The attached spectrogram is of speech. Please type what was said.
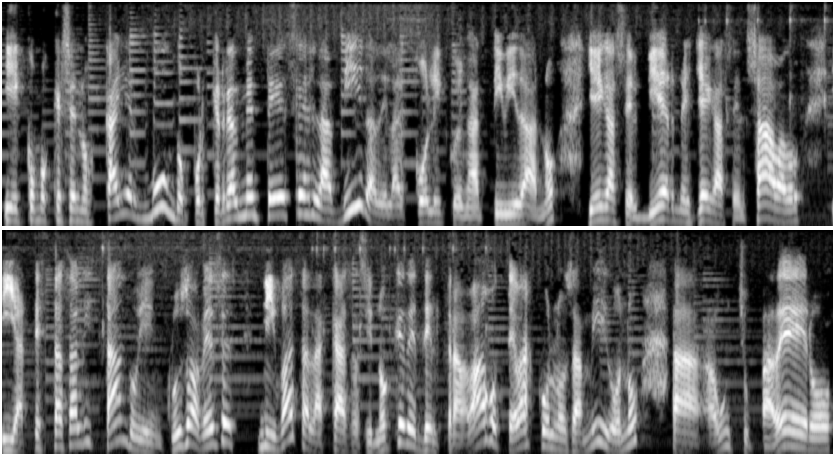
Y como que se nos cae el mundo, porque realmente esa es la vida del alcohólico en actividad, ¿no? Llegas el viernes, llegas el sábado y ya te estás alistando e incluso a veces ni vas a la casa, sino que desde el trabajo te vas con los amigos, ¿no? A, un chupadero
